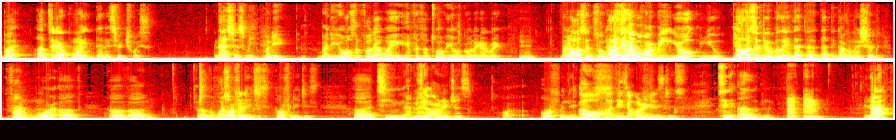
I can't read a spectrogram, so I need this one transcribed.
But up to that point, then it's your choice. That's just me. But do you, but do you also feel that way if it's a 12 year old girl that got raped? But I also, So once they have a heartbeat, you'll you. I also do believe that the that the government should fund more of of um, of orphanages orphanages uh, to Is it oranges? or, orphanages. Oh, I think the oranges. orphanages to uh, not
